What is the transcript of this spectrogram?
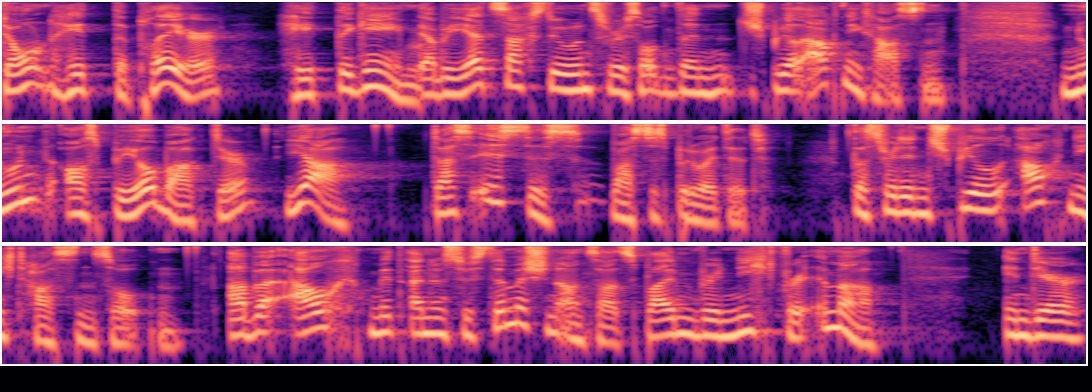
don't hate the player, hate the game. Aber jetzt sagst du uns, wir sollten den Spiel auch nicht hassen. Nun, als Beobachter, ja, das ist es, was es bedeutet dass wir den Spiel auch nicht hassen sollten. Aber auch mit einem systemischen Ansatz bleiben wir nicht für immer in der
